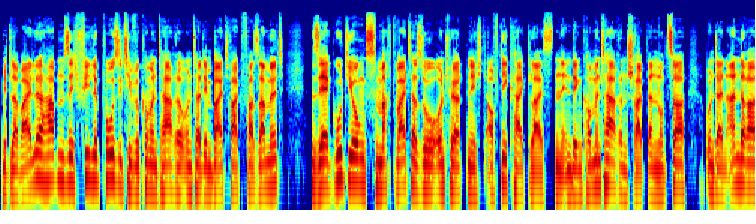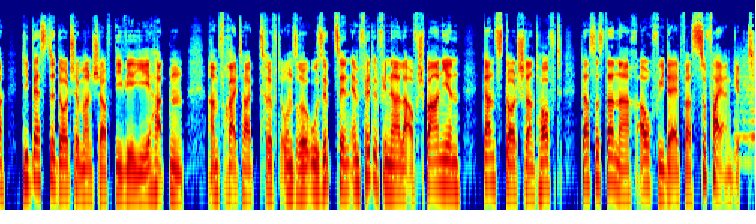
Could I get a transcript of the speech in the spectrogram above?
Mittlerweile haben sich viele positive Kommentare unter dem Beitrag versammelt. Sehr gut, Jungs, macht weiter so und hört nicht auf die Kalkleisten in den Kommentaren, schreibt ein Nutzer. Und ein anderer, die beste deutsche Mannschaft, die wir je hatten. Am Freitag trifft unsere U17 im Viertelfinale auf Spanien. Ganz Deutschland hofft, dass es danach auch wieder etwas zu feiern gibt.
